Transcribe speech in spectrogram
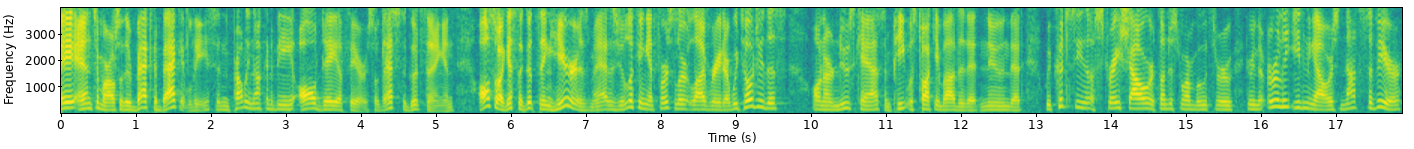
Today and tomorrow, so they're back to back at least, and probably not going to be all day affairs. So that's the good thing. And also, I guess the good thing here is, Matt, is you're looking at First Alert Live Radar. We told you this on our newscast, and Pete was talking about it at noon, that we could see a stray shower or thunderstorm move through during the early evening hours, not severe,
